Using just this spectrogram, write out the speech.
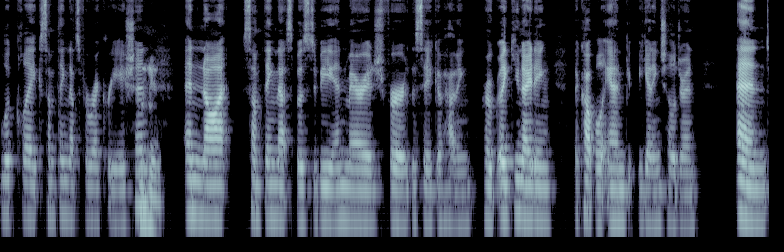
look like something that's for recreation mm-hmm. and not something that's supposed to be in marriage for the sake of having pro- like uniting the couple and be getting children. And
